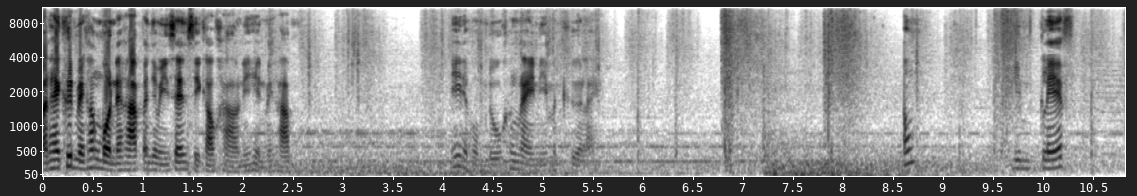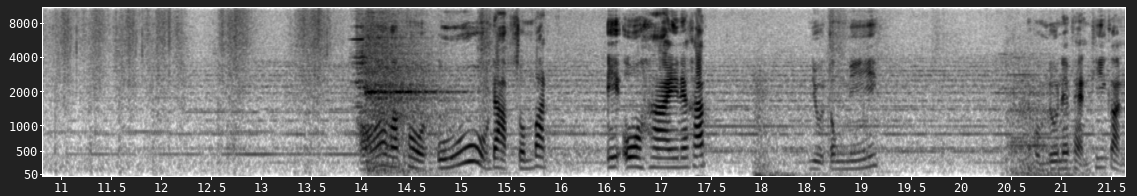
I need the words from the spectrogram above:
มันให้ขึ้นไปข้างบนนะครับ มันจะมีเส้นสีขาวๆนี้เห็นไหมครับนี่เดี๋ยวผมดูข้างในนี้มันคืออะไร ริมเกรฟอ๋อมาโผล่อู้ดาบสมบัติ AO High นะครับ อยู่ตรงนี้ผมดูในแผนที่ก่อน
